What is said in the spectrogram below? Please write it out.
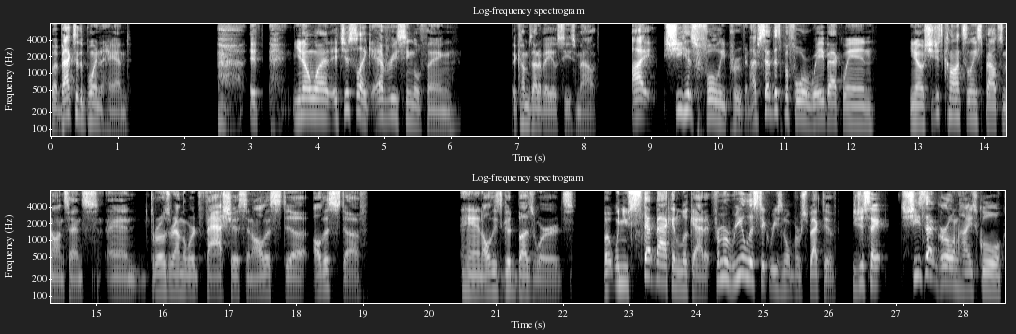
But back to the point at hand. It, you know what? It's just like every single thing that comes out of AOC's mouth. I she has fully proven. I've said this before way back when you know, she just constantly spouts nonsense and throws around the word fascist and all this stuff, all this stuff and all these good buzzwords. But when you step back and look at it from a realistic, reasonable perspective, you just say, she's that girl in high school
